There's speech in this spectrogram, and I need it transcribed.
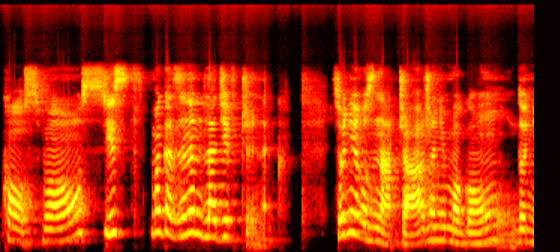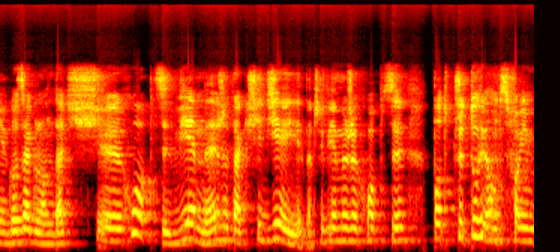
Kosmos jest magazynem dla dziewczynek. Co nie oznacza, że nie mogą do niego zaglądać e, chłopcy. Wiemy, że tak się dzieje. Znaczy wiemy, że chłopcy podczytują swoim,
